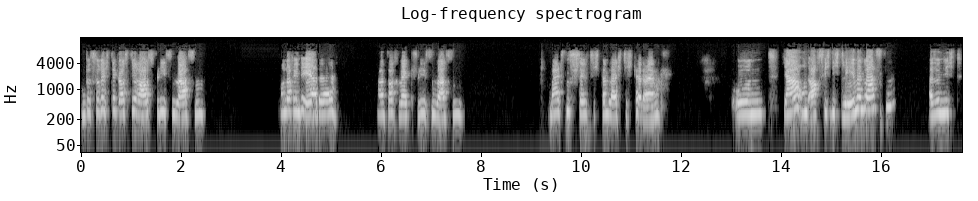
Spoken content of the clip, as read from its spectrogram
und das so richtig aus dir rausfließen lassen und auch in die Erde einfach wegfließen lassen. Meistens stellt sich dann Leichtigkeit ein. Und ja, und auch sich nicht lähmen lassen, also nicht,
